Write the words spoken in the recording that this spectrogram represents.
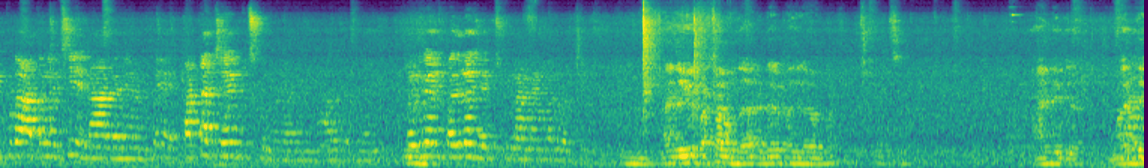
ఇప్పుడు అతను వచ్చి నాదని అంటే పట్టా చేయించుకున్నాను ఆయన రెండు వేల పదిలో చేయించుకున్నాను నెంబర్ వచ్చి ఆయన దగ్గర. పట్టా ఉందా రెండు వేల పదిలో ఆయన దగ్గర మధ్య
